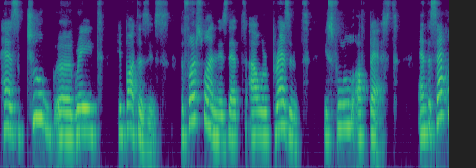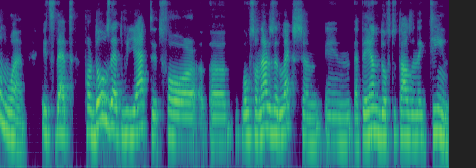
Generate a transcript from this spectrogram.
has two uh, great hypotheses. The first one is that our present is full of past. And the second one is that for those that reacted for uh, Bolsonaro's election in at the end of 2018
